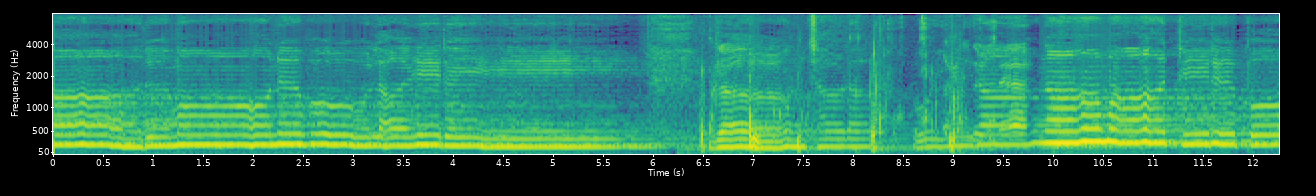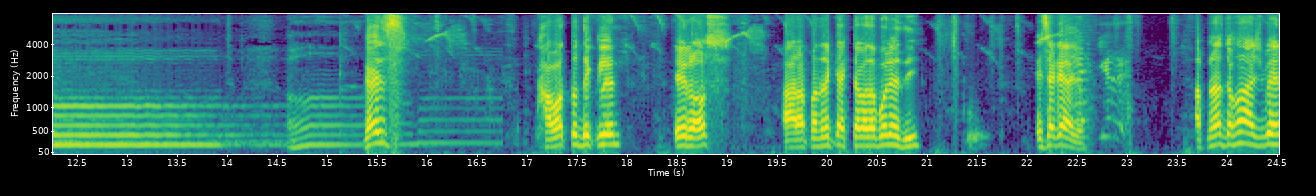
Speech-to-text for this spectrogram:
আমার মন ভোলায় রে গ্রাম ছাড়া ওই রাঙা মাটির পথ। গাইজ খাবার তো দেখলেন এই রস। আর আপনাদেরকে একটা কথা বলে দিই। এই সাইডে আসো। আপনারা যখন আসবেন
